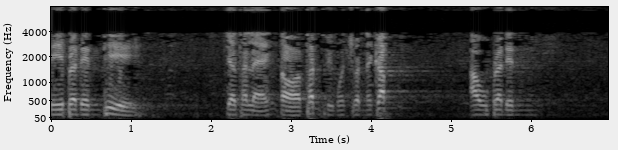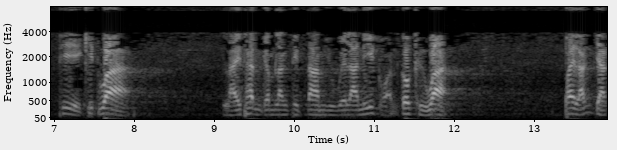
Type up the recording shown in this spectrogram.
มีประเด็นที่จะแถลงต่อท่านสื่อมวลชนนะครับ เอาประเด็นที่คิดว่าหลายท่านกำลังติดตามอยู่เวลานี้ก่อนก็คือว่า ภายหลังจาก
